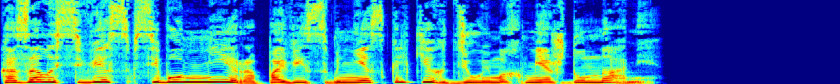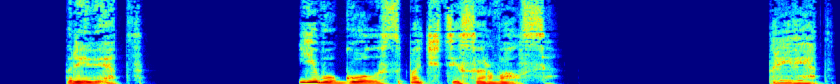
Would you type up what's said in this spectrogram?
Казалось, вес всего мира повис в нескольких дюймах между нами. «Привет». Его голос почти сорвался. «Привет»,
